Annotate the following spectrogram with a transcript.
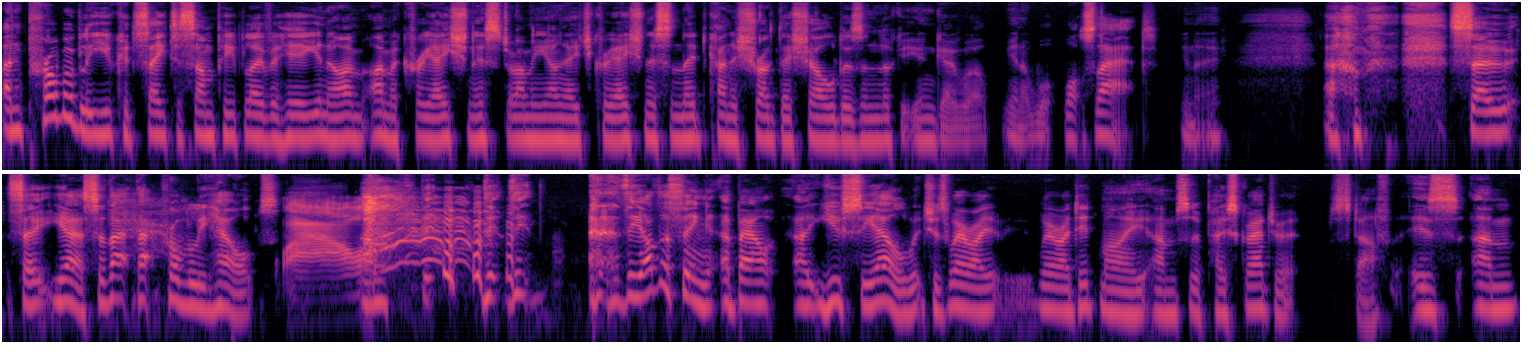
And probably you could say to some people over here, you know, I'm, I'm a creationist or I'm a young age creationist, and they'd kind of shrug their shoulders and look at you and go, well, you know, what, what's that? You know? Um, so, so yeah, so that, that probably helps. Wow. Um, the, the, the, the, other thing about uh, UCL, which is where I, where I did my um, sort of postgraduate stuff is, um,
